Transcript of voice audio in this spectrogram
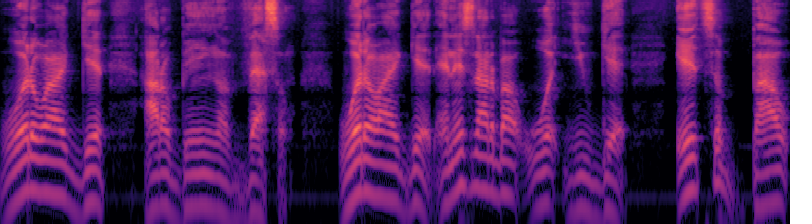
What do I get out of being a vessel? What do I get? And it's not about what you get, it's about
